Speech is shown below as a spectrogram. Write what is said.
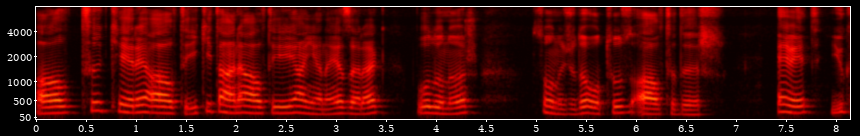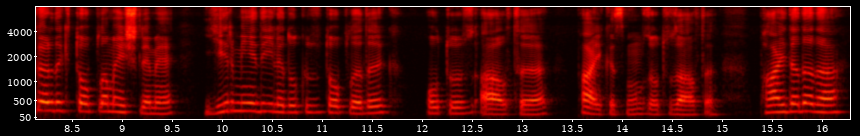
6 kere 6 2 tane 6'yı yan yana yazarak bulunur. Sonucu da 36'dır. Evet yukarıdaki toplama işlemi 27 ile 9'u topladık. 36 pay kısmımız 36. Paydada da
